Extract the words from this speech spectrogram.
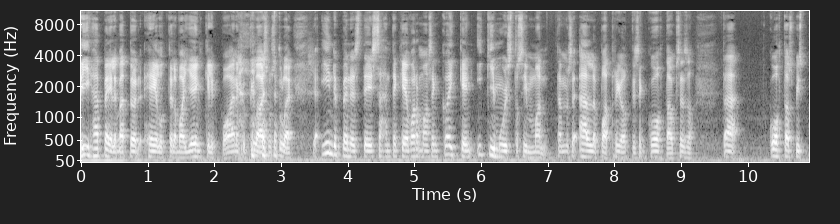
niin häpeilemätön heilutteleva jenkkilippu aina kun tilaisuus tulee. Ja Independence Dayssä hän tekee varmaan sen kaikkein ikimuistosimman tämmöisen ällöpatriottisen kohtauksensa. Tämä kohtaus, missä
